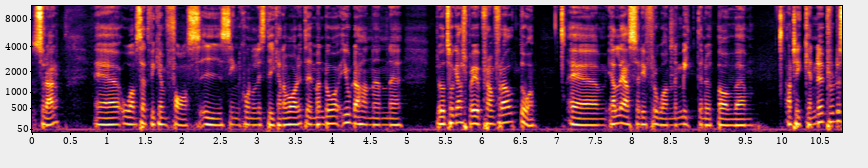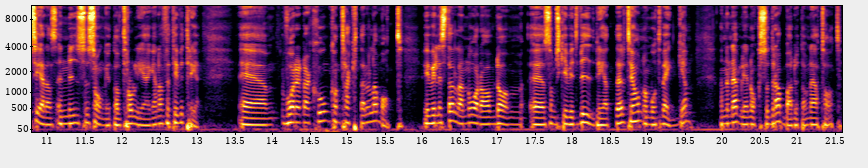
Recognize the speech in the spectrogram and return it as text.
sådär. Eh, oavsett vilken fas i sin journalistik han har varit i. Men då gjorde han en... Eh, då tog Aschberg upp framförallt då, eh, jag läser ifrån mitten utav, eh, artikeln. Nu produceras en ny säsong av Trolljägarna för TV3. Eh, vår redaktion kontaktade Lamotte. Vi ville ställa några av dem eh, som skrivit vidrigheter till honom mot väggen. Han är nämligen också drabbad utav näthat.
